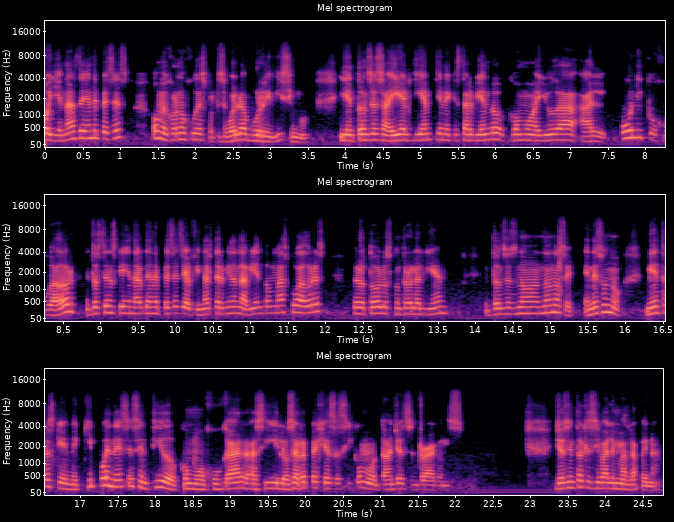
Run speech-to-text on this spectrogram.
o llenas de NPCs o mejor no juegues porque se vuelve aburridísimo. Y entonces ahí el DM tiene que estar viendo cómo ayuda al único jugador. Entonces tienes que llenar de NPCs y al final terminan habiendo más jugadores, pero todos los controla el DM. Entonces, no, no, no sé, en eso no. Mientras que en equipo, en ese sentido, como jugar así, los RPGs, así como Dungeons and Dragons, yo siento que sí vale más la pena.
